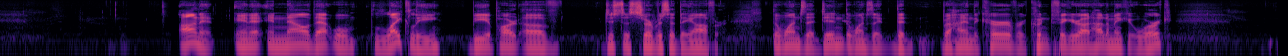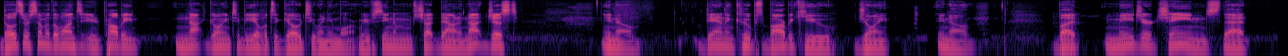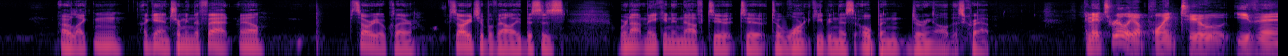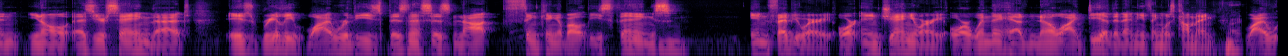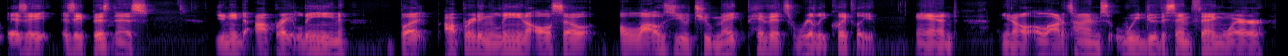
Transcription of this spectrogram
on it, and and now that will likely be a part of just a service that they offer the ones that didn't, the ones that, that behind the curve or couldn't figure out how to make it work, those are some of the ones that you're probably not going to be able to go to anymore. We've seen them shut down, and not just, you know, Dan and Coop's barbecue joint, you know, but major chains that are like, mm, again, trimming the fat. Well, sorry, Eau Claire. Sorry, Chippewa Valley. This is, we're not making enough to to to warrant keeping this open during all this crap. And it's really a point too, even, you know, as you're saying that, is really why were these businesses not thinking about these things mm. in February or in January or when they had no idea that anything was coming? Right. Why as a as a business, you need to operate lean, but operating lean also allows you to make pivots really quickly. And you know, a lot of times we do the same thing where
